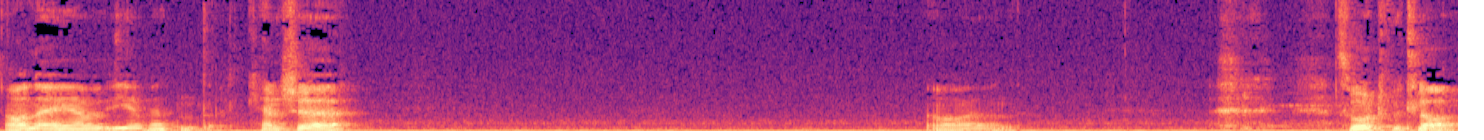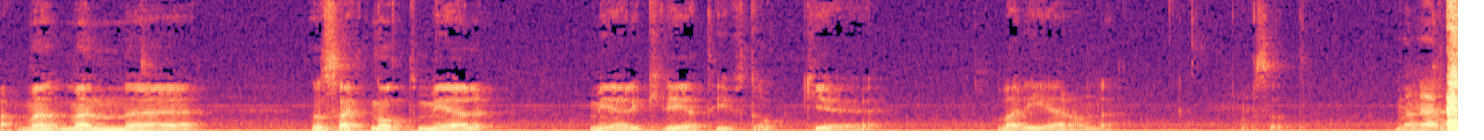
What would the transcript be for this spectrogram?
Ja, nej, jag, jag vet inte. Kanske... Ja, jag vet inte. Svårt att förklara. Men, men eh, som sagt, något mer, mer kreativt och eh, varierande. På något sätt. Men är det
